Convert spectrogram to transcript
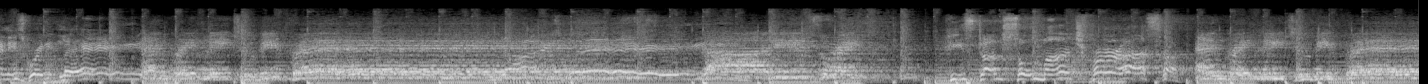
and he's greatly and greatly to be praised. God is great. He's done so much for us and greatly to be praised.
